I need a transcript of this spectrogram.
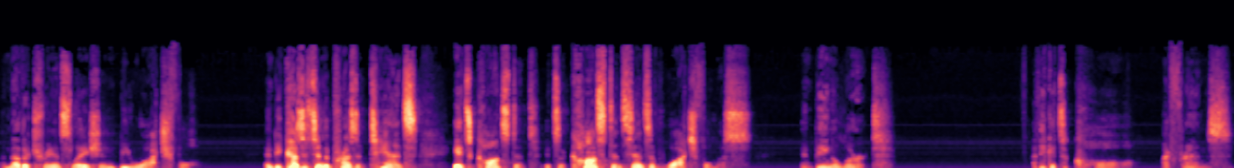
Another translation, be watchful. And because it's in the present tense, it's constant. It's a constant sense of watchfulness and being alert. I think it's a call, my friends,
